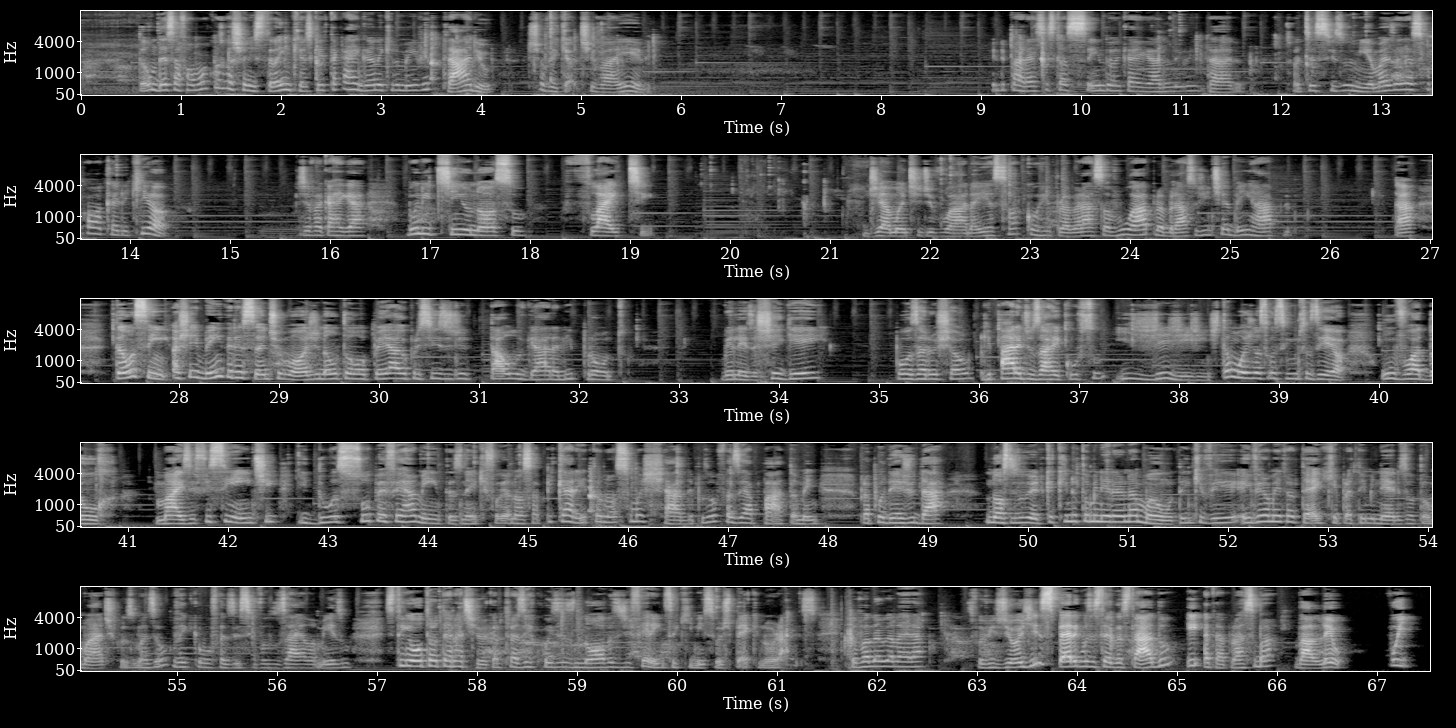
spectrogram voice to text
Então, dessa forma, uma coisa que eu achando estranha, que é que ele tá carregando aqui no meu inventário. Deixa eu ver aqui, ativar ele. Ele parece estar sendo recarregado no inventário. Só sido minha. Mas aí é só colocar ele aqui, ó. Já vai carregar bonitinho o nosso flight diamante de voar. Aí é só correr para abraço, só voar para abraço, a gente é bem rápido. Tá? Então, assim, achei bem interessante o mod, não tão OP. Ah, eu preciso de tal lugar ali, pronto. Beleza, cheguei, pousar no chão, ele para de usar recurso e GG, gente. Então hoje nós conseguimos fazer, ó, um voador mais eficiente e duas super ferramentas, né, que foi a nossa picareta, o nosso machado. Depois eu vou fazer a pá também para poder ajudar nosso desenvolvimento, porque aqui não tô minerando na mão, tem que ver, é Environmental Tech que é para ter minérios automáticos, mas eu vou ver o que eu vou fazer, se vou usar ela mesmo, se tem outra alternativa, eu quero trazer coisas novas e diferentes aqui nesse Worldpack no Horizons. Então valeu galera, esse foi o vídeo de hoje, espero que vocês tenham gostado e até a próxima, valeu, fui!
